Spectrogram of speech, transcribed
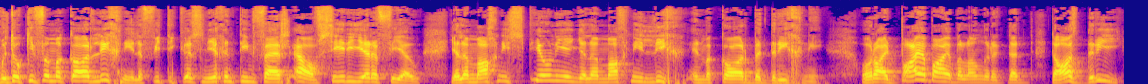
moet ook nie vir mekaar lieg nie. Levitikus 19 vers 11 sê die Here vir jou: "Julle mag nie steel nie en julle mag nie lieg en mekaar bedrieg nie." Alraai, baie baie belangrik dat daar's 3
